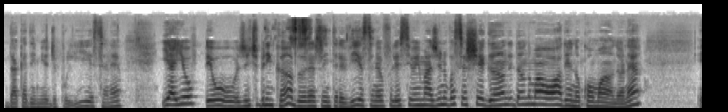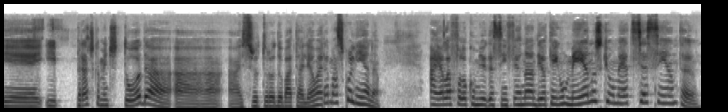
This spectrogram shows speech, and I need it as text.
da academia de polícia, né? E aí eu, eu, a gente brincando durante a entrevista, né? Eu falei assim, eu imagino você chegando e dando uma ordem no comando, né? E, e praticamente toda a, a, a, estrutura do batalhão era masculina. Aí ela falou comigo assim, Fernanda, eu tenho menos que 1,60m.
